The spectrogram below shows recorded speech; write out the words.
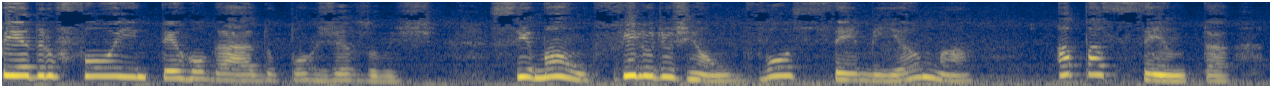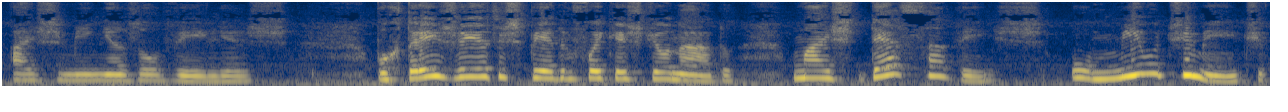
Pedro foi interrogado por Jesus. Simão, filho de João, você me ama? Apacenta as minhas ovelhas. Por três vezes Pedro foi questionado, mas dessa vez, humildemente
